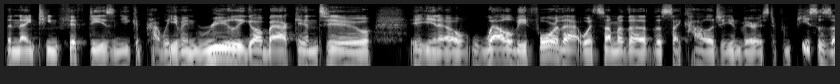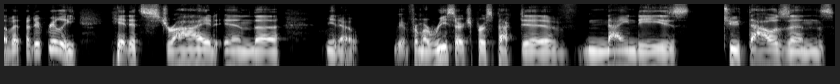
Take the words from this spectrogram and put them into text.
the 1950s and you could probably even really go back into you know well before that with some of the the psychology and various different pieces of it. But it really hit its stride in the you know from a research perspective 90s 2000s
